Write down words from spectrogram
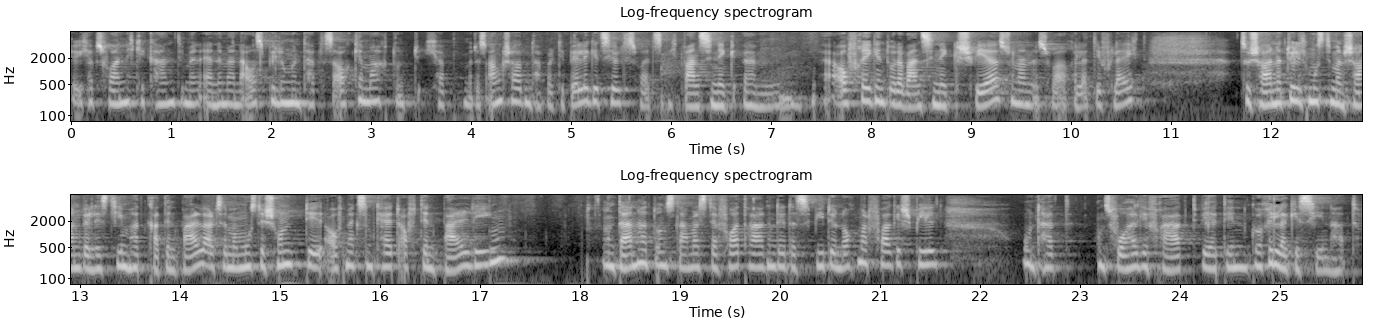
Ich habe es vorher nicht gekannt. In einer meiner Ausbildungen habe das auch gemacht und ich habe mir das angeschaut und habe halt die Bälle gezählt. Das war jetzt nicht wahnsinnig ähm, aufregend oder wahnsinnig schwer, sondern es war relativ leicht zu schauen. Natürlich musste man schauen, welches Team hat gerade den Ball. Also man musste schon die Aufmerksamkeit auf den Ball legen. Und dann hat uns damals der Vortragende das Video nochmal vorgespielt und hat uns vorher gefragt, wer den Gorilla gesehen hat.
